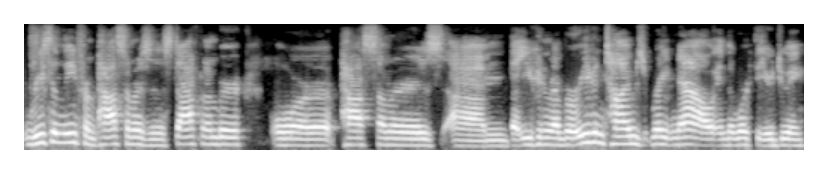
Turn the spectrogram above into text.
recently from past summers as a staff member, or past summers um, that you can remember, or even times right now in the work that you're doing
